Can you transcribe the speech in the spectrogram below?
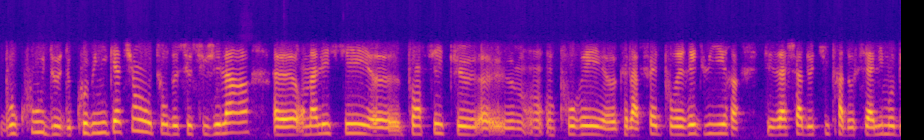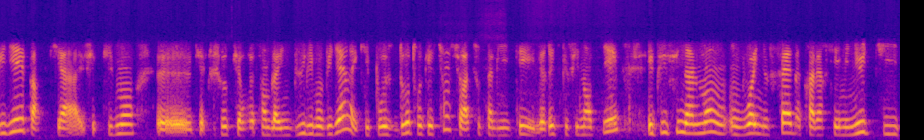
beaucoup de, de communication autour de ce sujet-là. on a laissé penser que euh, on, pourrait, euh, que la Fed pourrait réduire ses achats de titres adossés à l'immobilier parce qu'il y a effectivement euh, quelque chose qui ressemble à une bulle immobilière et qui pose d'autres questions sur la soutenabilité et les risques financiers. Et puis finalement, on voit une Fed à travers ces minutes qui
